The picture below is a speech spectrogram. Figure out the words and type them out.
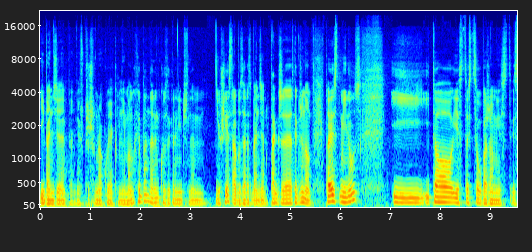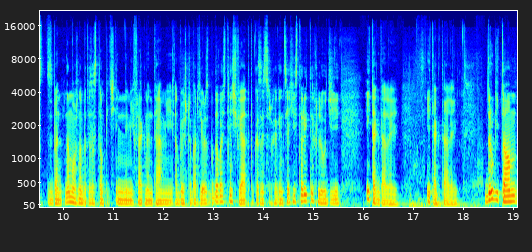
i będzie pewnie w przyszłym roku, jak mnie mam, chyba na rynku zagranicznym już jest albo zaraz będzie. Także, także no, to jest minus i, i to jest coś, co uważam jest, jest zbędne. Można by to zastąpić innymi fragmentami albo jeszcze bardziej rozbudować ten świat, pokazać trochę więcej historii tych ludzi i tak dalej, i tak dalej. Drugi tom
